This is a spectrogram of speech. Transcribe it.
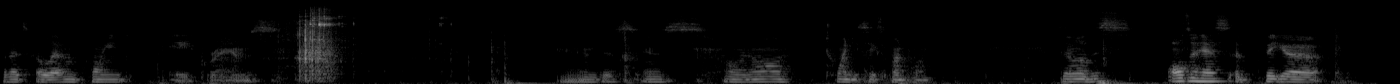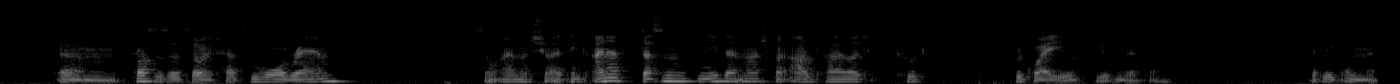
So that's 11.8 grams. And this is all in all 26.1. So this also has a bigger um, processor, so it has more RAM. So I'm not sure. I think iNav doesn't need that much, but ArduPilot could require you using this one. At least on an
